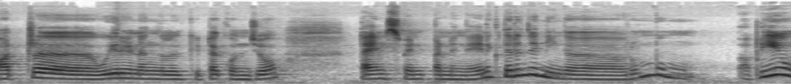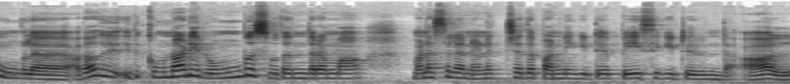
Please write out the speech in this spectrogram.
மற்ற உயிரினங்கள்கிட்ட கொஞ்சம் டைம் ஸ்பெண்ட் பண்ணுங்கள் எனக்கு தெரிஞ்சு நீங்கள் ரொம்ப அப்படியே உங்களை அதாவது இதுக்கு முன்னாடி ரொம்ப சுதந்திரமாக மனசில் நினச்சதை பண்ணிக்கிட்டு பேசிக்கிட்டு இருந்த ஆள்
